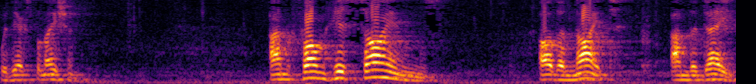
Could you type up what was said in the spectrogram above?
with the explanation and from his signs are the night and the day,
